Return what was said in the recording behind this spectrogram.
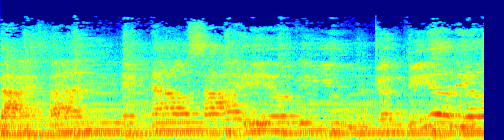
ได้แฟนเด็กแนวสายเดียวไปอยู่กันเดียวเดียว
